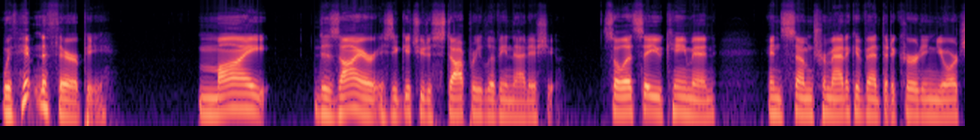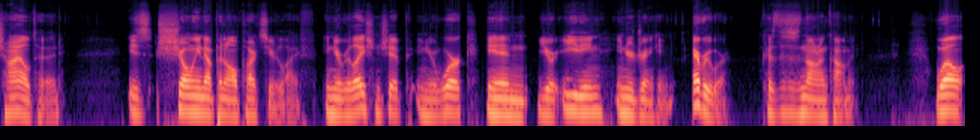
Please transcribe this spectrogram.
With hypnotherapy, my desire is to get you to stop reliving that issue. So let's say you came in and some traumatic event that occurred in your childhood is showing up in all parts of your life in your relationship, in your work, in your eating, in your drinking, everywhere, because this is not uncommon. Well,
